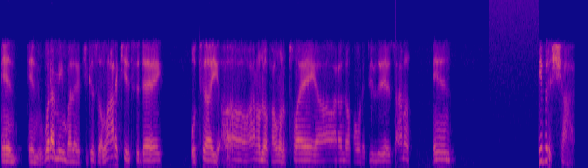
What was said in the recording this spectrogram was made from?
And and what I mean by that is because a lot of kids today will tell you, "Oh, I don't know if I want to play. Oh, I don't know if I want to do this. I don't." And give it a shot,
